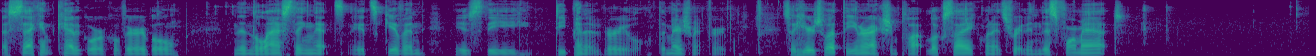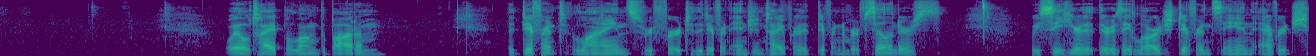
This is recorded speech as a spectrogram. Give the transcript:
a second categorical variable, and then the last thing that it's given is the dependent variable, the measurement variable. So here's what the interaction plot looks like when it's written in this format. Oil type along the bottom. The different lines refer to the different engine type or the different number of cylinders. We see here that there is a large difference in average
